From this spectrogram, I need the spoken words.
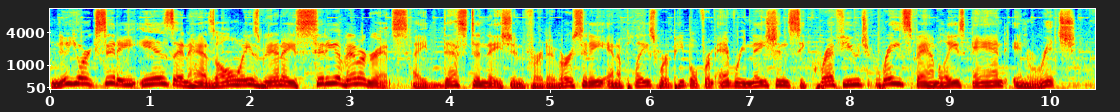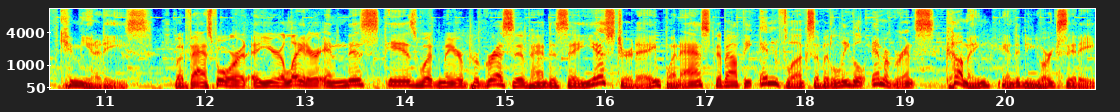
New York City is and has always been a city of immigrants, a destination for diversity, and a place where people from every nation seek refuge, raise families, and enrich communities. But fast forward a year later, and this is what Mayor Progressive had to say yesterday when asked about the influx of illegal immigrants coming into New York City.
